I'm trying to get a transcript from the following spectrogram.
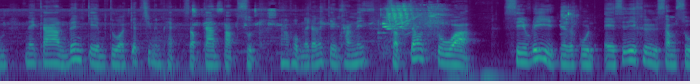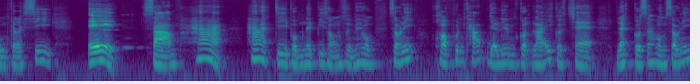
มในการเล่นเกมตัว Get Chip Impact สำหรับการปรับสุดนะครับผมในการเล่นเกมครั้งนี้กับเจ้าตัวซีรีส์ในตระกูล A series คือ Samsung Galaxy A 3 5 5G ผมในปี 2020ให้ผมสำหรับนี้ขอบคุณครับ อย่าลืมกดไลค์ กดแชร์ และกดซับผมสำหรับนี้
